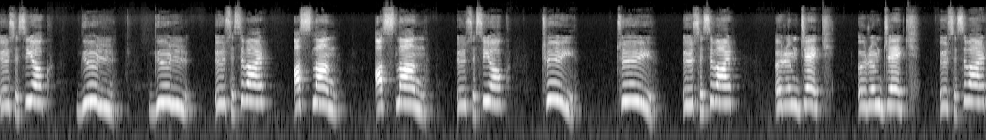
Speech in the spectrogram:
Ü sesi yok. Gül, gül, Ü sesi var. Aslan, aslan, Ü sesi yok. Tüy, tüy, Ü sesi var. Örümcek, örümcek, Ü sesi var.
